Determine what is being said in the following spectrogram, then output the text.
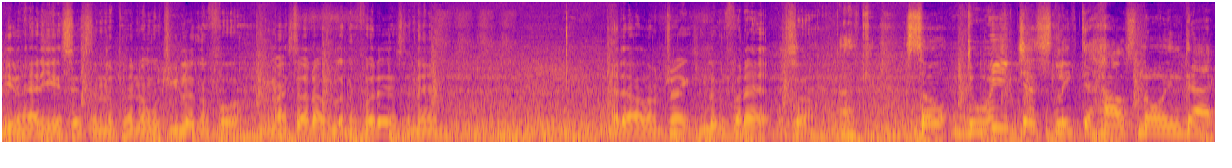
you done had in your system. Depending on what you're looking for. You might start off looking for this, and then at all them drinks, you're looking for that. So Okay. So, do we just leave the house knowing that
